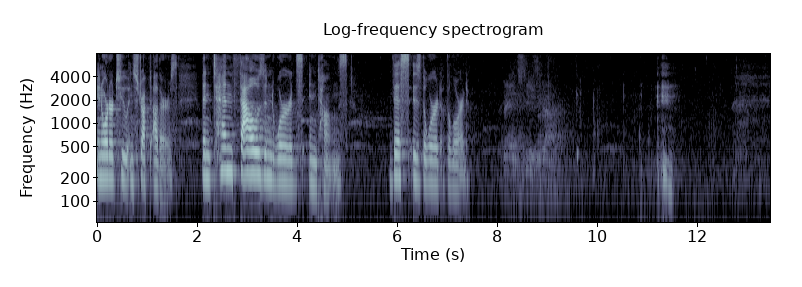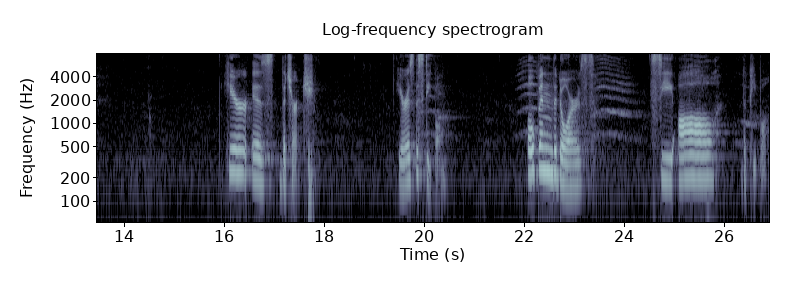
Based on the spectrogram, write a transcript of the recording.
in order to instruct others than 10,000 words in tongues. This is the word of the Lord. Here is the church. Here is the steeple. Open the doors, see all the people.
